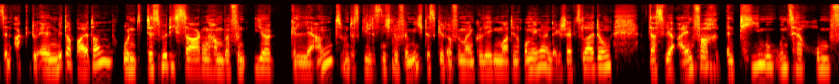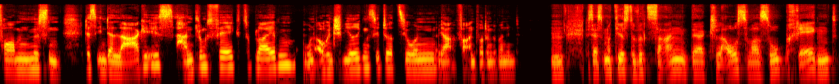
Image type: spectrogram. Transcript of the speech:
den aktuellen Mitarbeitern. Und das würde ich sagen, haben wir von ihr gelernt, und das gilt jetzt nicht nur für mich, das gilt auch für meinen Kollegen Martin Romminger in der Geschäftsleitung, dass wir einfach ein Team um uns herum formen müssen, das in der Lage ist, handlungsfähig zu bleiben und auch in schwierigen Situationen ja, Verantwortung übernimmt. Mhm. Das heißt, Matthias, du würdest sagen, der Klaus war so prägend,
